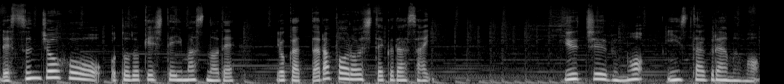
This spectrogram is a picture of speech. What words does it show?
レッスン情報をお届けしていますのでよかったらフォローしてください。YouTube も Instagram も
